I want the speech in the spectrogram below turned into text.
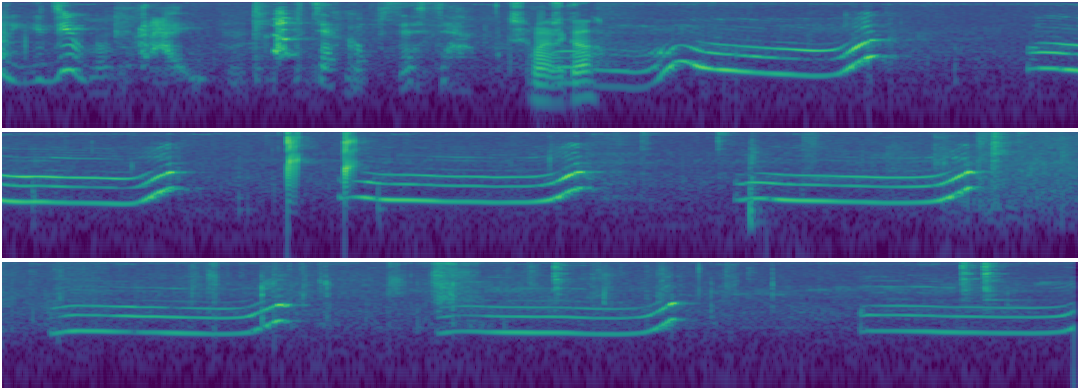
Oj, idziemy w kraj. Kapcia, kopsesia. Trzymasz go? Uuu, uuu, uuu, uuu, uuu, uuu, uuu.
